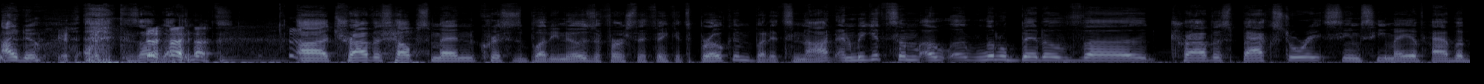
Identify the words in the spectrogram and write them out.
I do because I've got the notes. Uh, Travis helps mend Chris's bloody nose. At first, they think it's broken, but it's not, and we get some a, a little bit of uh, Travis backstory. It seems he may have have a,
